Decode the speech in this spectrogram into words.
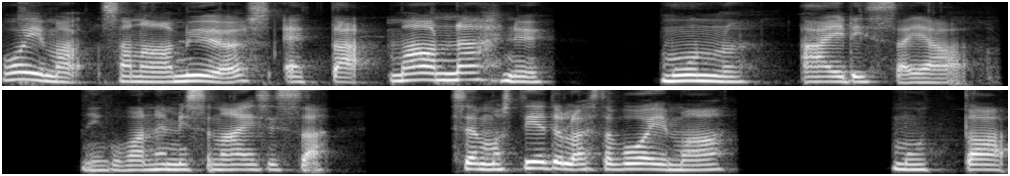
voimasanaa myös, että mä oon nähnyt mun äidissä ja niin kuin vanhemmissa naisissa semmoista tietynlaista voimaa, mutta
